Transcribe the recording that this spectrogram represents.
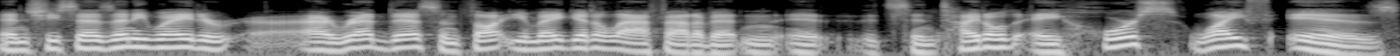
And she says, anyway, to, uh, I read this and thought you may get a laugh out of it. And it, it's entitled A Horse Wife Is.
